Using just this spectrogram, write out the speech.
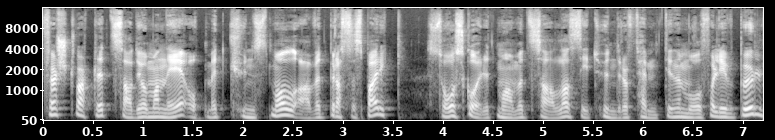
Først vartet Sadio Mané opp med et kunstmål av et brassespark. Så skåret Mohammed Salah sitt 150. mål for Liverpool,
